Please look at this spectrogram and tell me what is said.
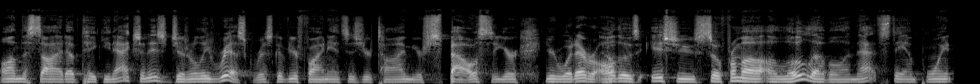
on the side of taking action is generally risk, risk of your finances, your time, your spouse, your your whatever, all those issues. So from a, a low level in that standpoint,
